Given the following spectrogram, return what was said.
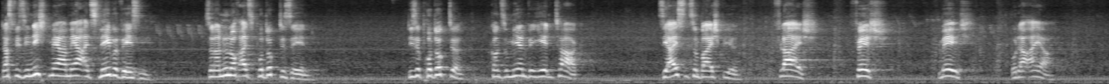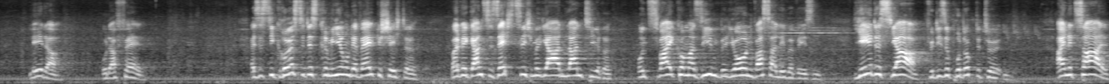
dass wir sie nicht mehr, mehr als Lebewesen, sondern nur noch als Produkte sehen. Diese Produkte konsumieren wir jeden Tag. Sie heißen zum Beispiel Fleisch, Fisch, Milch oder Eier, Leder oder Fell. Es ist die größte Diskriminierung der Weltgeschichte, weil wir ganze 60 Milliarden Landtiere und 2,7 Billionen Wasserlebewesen jedes Jahr für diese Produkte töten. Eine Zahl,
